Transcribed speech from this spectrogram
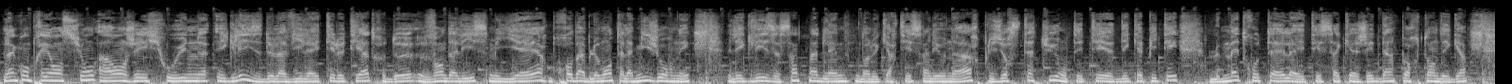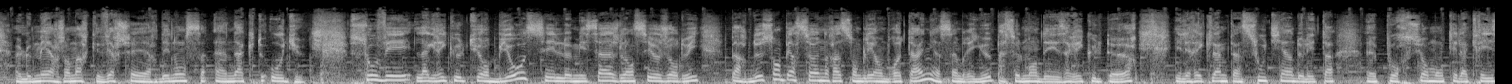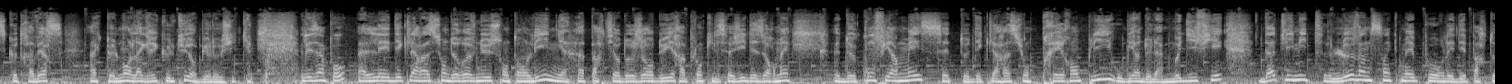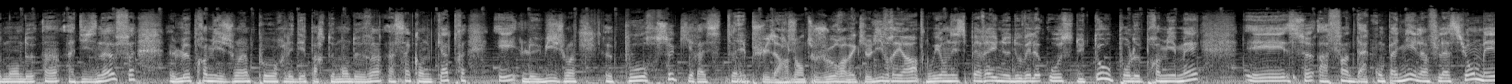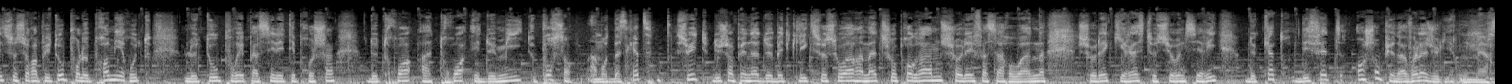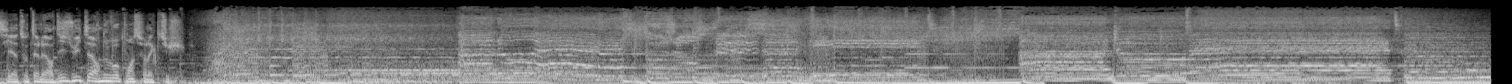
L'incompréhension à Angers, où une église de la ville a été le théâtre de vandalisme hier, probablement à la mi-journée. L'église Sainte-Madeleine, dans le quartier Saint-Léonard, plusieurs statues ont été décapitées. Le maître-autel a été saccagé d'importants dégâts. Le maire Jean-Marc Vercher dénonce un acte odieux. Sauver l'agriculture bio, c'est le message lancé aujourd'hui par 200 personnes rassemblées en Bretagne, à Saint-Brieuc, pas seulement des agriculteurs. Ils réclament un soutien de l'État euh, pour surmonter la crise que traverse actuellement l'agriculture biologique. Les impôts, les déclarations de revenus sont en ligne à partir d'aujourd'hui. Rappelons qu'il s'agit désormais de confirmer cette déclaration pré-remplie ou bien de la modifier. Date limite le 25 mai pour les départements de 1 à 19, le 1er juin pour les départements de 20 à 54 et le 8 juin pour ceux qui restent. Et puis l'argent toujours avec le livret A. Oui, on espérait une nouvelle hausse du taux pour le 1er mai et ce afin d'accompagner l'inflation, mais ce sera plutôt pour le 1er août. Le taux pourrait passer l'été prochain de 3 à 3,5%. Un mot de basket? Suite du championnat de Betclic ce soir, un match au programme, Cholet face à Roanne. Cholet qui reste sur une série de 4 défaites en championnat. Voilà Julien. Merci à tout à l'heure. 18h, nouveau point sur l'actu.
